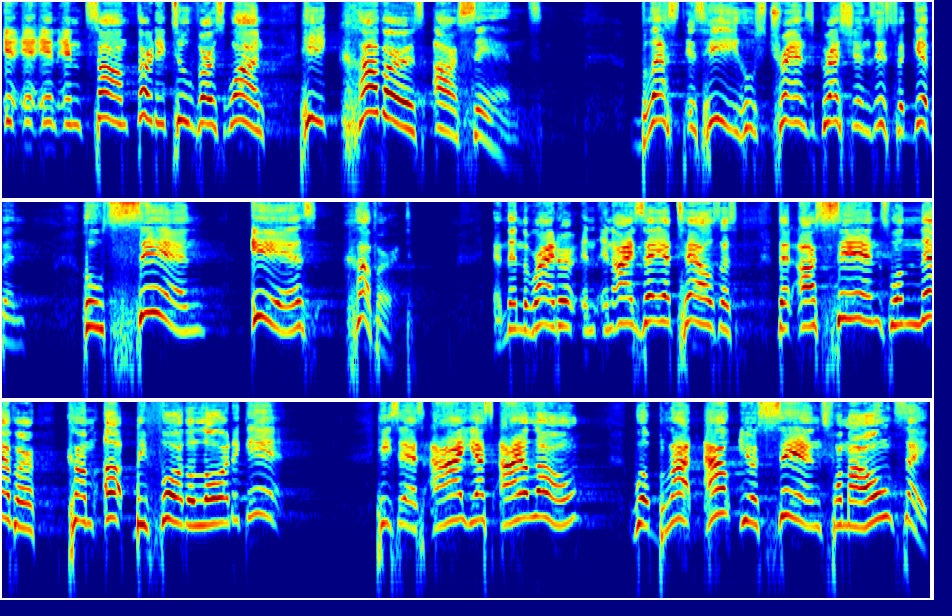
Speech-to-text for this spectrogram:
in, in, in Psalm 32 verse 1, he covers our sins. Blessed is he whose transgressions is forgiven, whose sin is covered. And then the writer in, in, Isaiah tells us that our sins will never come up before the Lord again. He says, I, yes, I alone will blot out your sins for my own sake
